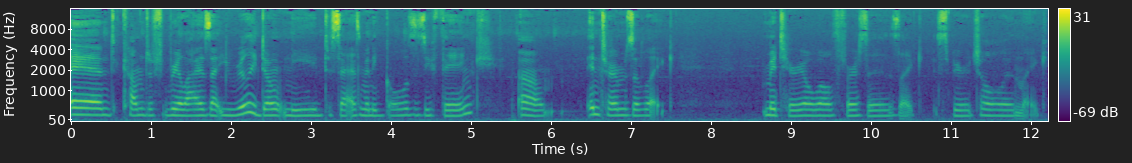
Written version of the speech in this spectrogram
and come to realize that you really don't need to set as many goals as you think um, in terms of like material wealth versus like spiritual and like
